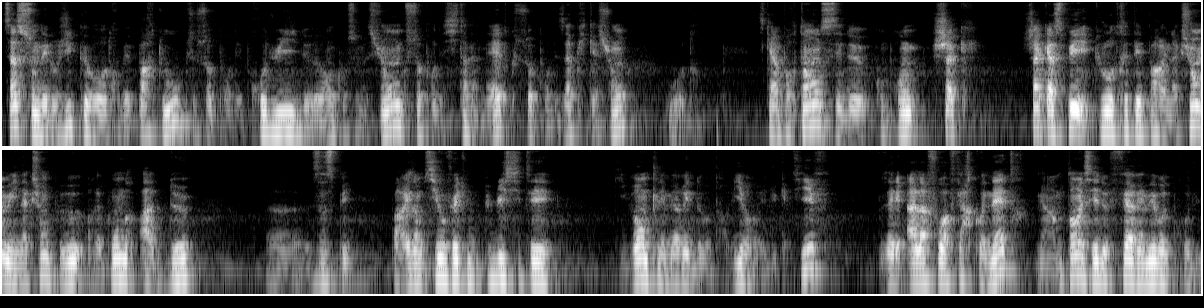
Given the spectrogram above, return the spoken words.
Ça, ce sont des logiques que vous retrouvez partout, que ce soit pour des produits de grande consommation, que ce soit pour des sites internet, que ce soit pour des applications ou autres. Ce qui est important, c'est de comprendre chaque chaque aspect est toujours traité par une action, mais une action peut répondre à deux aspects. Par exemple, si vous faites une publicité qui vante les mérites de votre livre éducatif, vous allez à la fois faire connaître, mais en même temps essayer de faire aimer votre produit.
